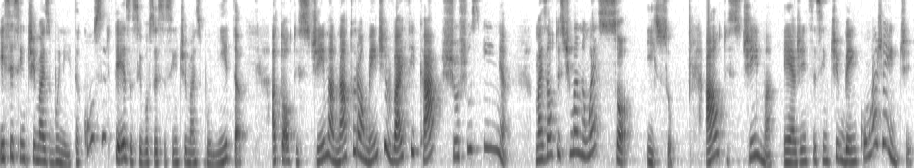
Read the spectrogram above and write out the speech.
e se sentir mais bonita. Com certeza, se você se sentir mais bonita, a tua autoestima naturalmente vai ficar chuchuzinha. Mas autoestima não é só isso. A autoestima é a gente se sentir bem com a gente.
